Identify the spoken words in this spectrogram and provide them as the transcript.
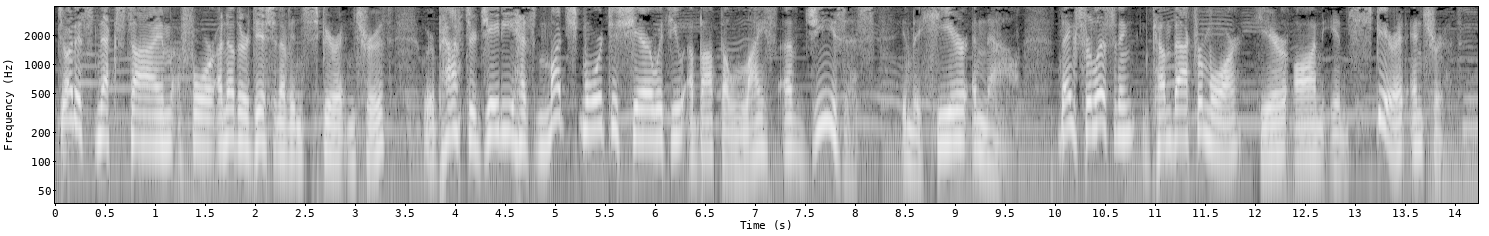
Join us next time for another edition of In Spirit and Truth, where Pastor JD has much more to share with you about the life of Jesus in the here and now. Thanks for listening and come back for more here on In Spirit and Truth.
